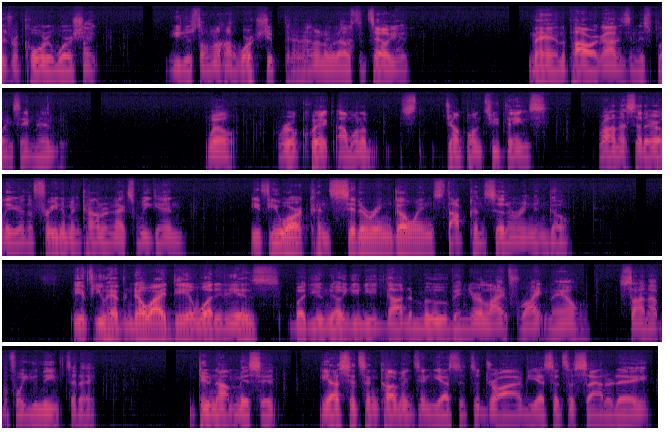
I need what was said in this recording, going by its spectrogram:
Because recorded worship, like, you just don't know how to worship. Then I don't know what else to tell you. Man, the power of God is in this place. Amen. Well, real quick, I want to jump on two things. Rhonda said earlier the Freedom Encounter next weekend. If you are considering going, stop considering and go. If you have no idea what it is, but you know you need God to move in your life right now, sign up before you leave today. Do not miss it. Yes, it's in Covington. Yes, it's a drive. Yes, it's a Saturday.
